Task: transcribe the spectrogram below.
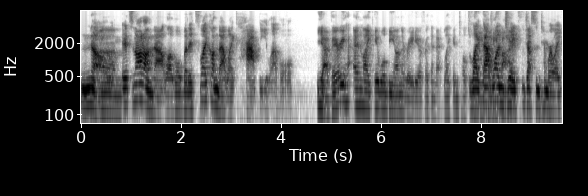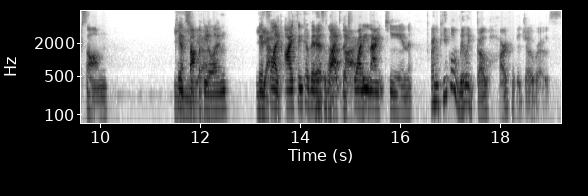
no, um, it's not on that level, but it's like on that like happy level, yeah very and like it will be on the radio for the next like until like that one Jake Justin Timberlake song. Can't stop the feeling. It's yeah. like I think of it It's as like the vibe. 2019. and people really go hard for the Joe Bros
